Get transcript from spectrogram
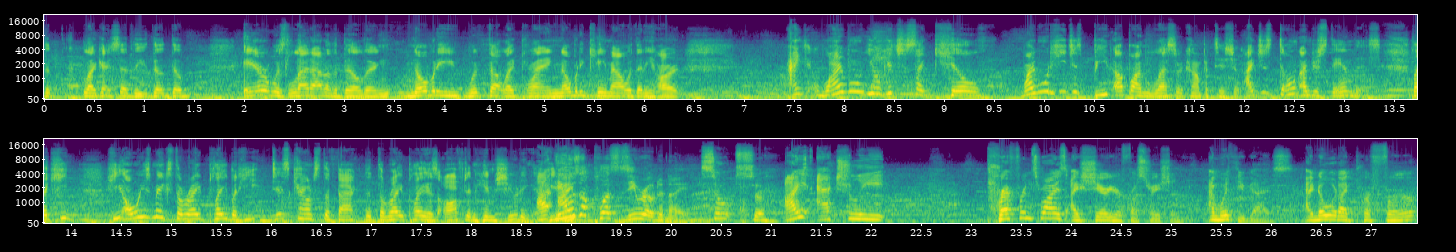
the like I said the, the the air was let out of the building. Nobody would, felt like playing. Nobody came out with any heart. I why won't Jokic just like kill? Why won't he just beat up on lesser competition? I just don't understand this. Like he he always makes the right play, but he discounts the fact that the right play is often him shooting it. I- He He- was a plus zero tonight. So, I actually, preference wise, I share your frustration. I'm with you guys. I know what I prefer.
